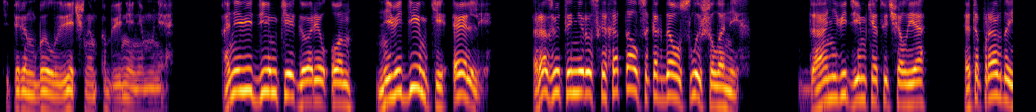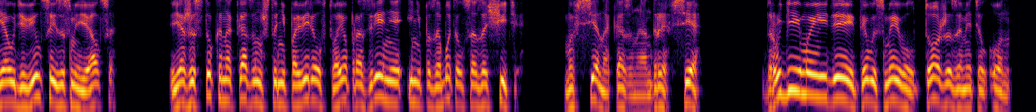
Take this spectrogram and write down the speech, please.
Теперь он был вечным обвинением мне. «А невидимки», — говорил он, — «невидимки, Элли! Разве ты не расхохотался, когда услышал о них?» «Да, невидимки», — отвечал я. «Это правда, я удивился и засмеялся. Я жестоко наказан, что не поверил в твое прозрение и не позаботился о защите. Мы все наказаны, Андре, все. Другие мои идеи ты высмеивал тоже, заметил он.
